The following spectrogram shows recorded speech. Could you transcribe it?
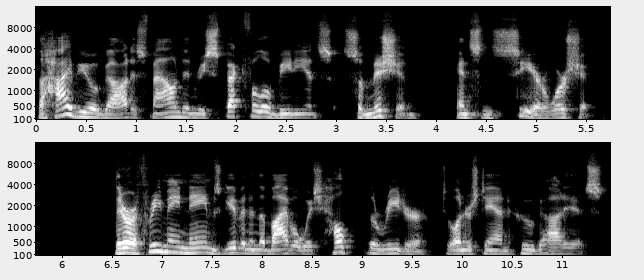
The high view of God is found in respectful obedience, submission, and sincere worship. There are three main names given in the Bible which help the reader to understand who God is.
